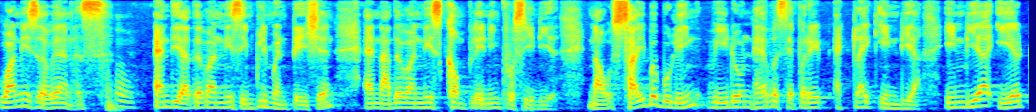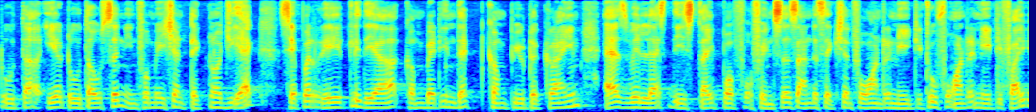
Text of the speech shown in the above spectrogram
One is awareness, mm. And the other one is implementation, and other one is complaining procedure. Now, cyberbullying, we don't have a separate act like India. India, year, two, year 2000, Information Technology Act, separately they are combating that computer crime as well as these type of offences under Section 482, 485,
